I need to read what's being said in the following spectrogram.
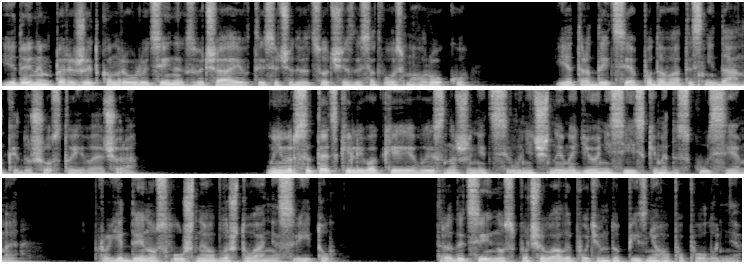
Єдиним пережитком революційних звичаїв 1968 року є традиція подавати сніданки до шостої вечора. Університетські ліваки, виснажені цілонічними діонісійськими дискусіями про єдино слушне облаштування світу, традиційно спочивали потім до пізнього пополудня.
